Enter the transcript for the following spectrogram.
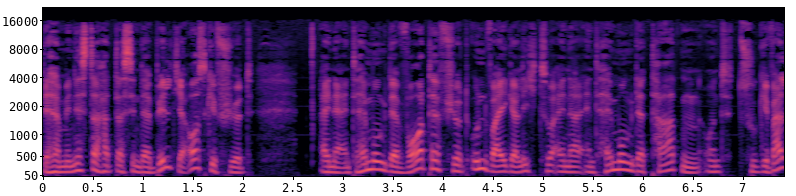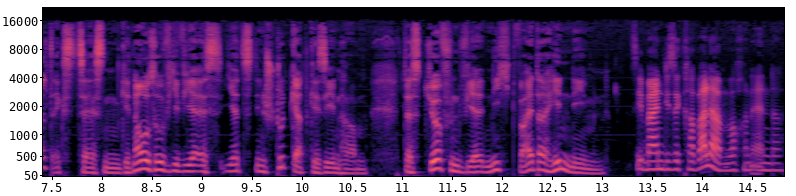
Der Herr Minister hat das in der Bild ja ausgeführt. Eine Enthemmung der Worte führt unweigerlich zu einer Enthemmung der Taten und zu Gewaltexzessen, genauso wie wir es jetzt in Stuttgart gesehen haben. Das dürfen wir nicht weiter hinnehmen. Sie meinen diese Krawalle am Wochenende?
